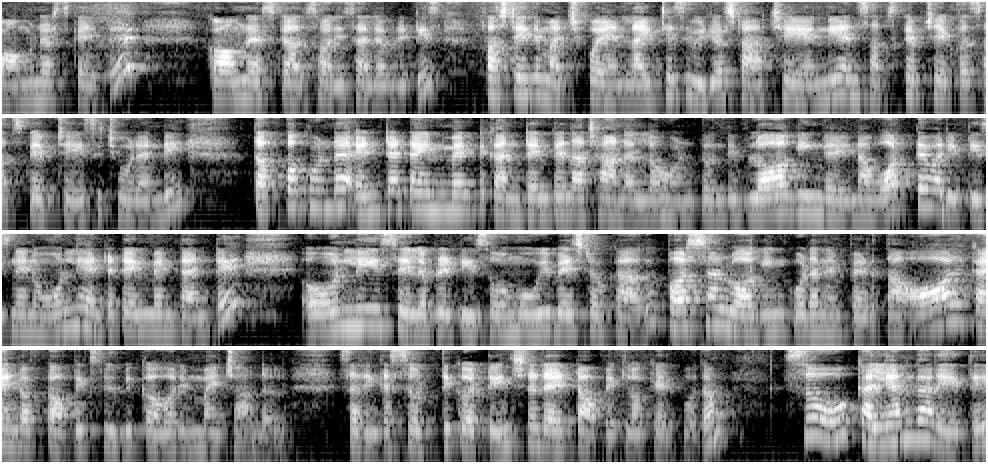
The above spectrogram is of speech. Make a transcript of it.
కామనర్స్కి అయితే కామనర్స్ కాదు సారీ సెలబ్రిటీస్ ఫస్ట్ అయితే మర్చిపోయాను. లైక్ చేసి వీడియో స్టార్ట్ చేయండి అండ్ సబ్స్క్రైబ్ చేయకపోతే సబ్స్క్రైబ్ చేసి చూడండి. తప్పకుండా ఎంటర్టైన్మెంట్ కంటెంటే నా ఛానల్లో ఉంటుంది. వ్లాగింగ్ అయినా వాట్ ఎవర్ ఇట్ ఈస్ నేను ఓన్లీ ఎంటర్టైన్మెంట్ అంటే ఓన్లీ సెలబ్రిటీస్ మూవీ బేస్డ్ కాదు. పర్సనల్ వ్లాగింగ్ కూడా నేను పెడతా. All kind of topics will be cover in my channel సరే ఇంకా సొత్తి కొట్టించిన డైరెక్ట్ టాపిక్లోకి వెళ్ళిపోదాం. సో కళ్యాణ్ గారు అయితే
